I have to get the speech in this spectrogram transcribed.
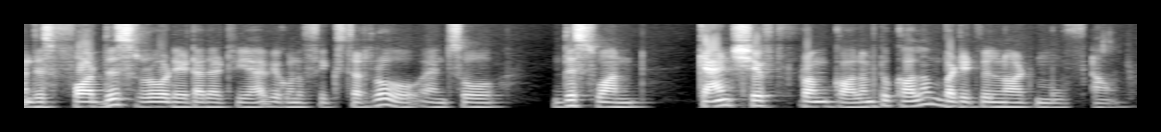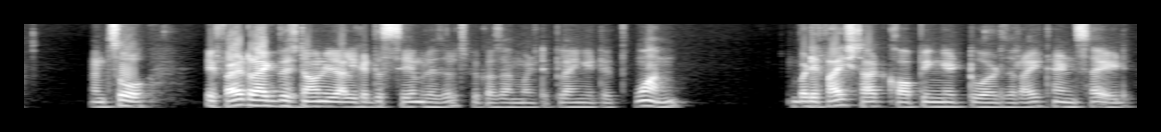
And this for this row data that we have, we're going to fix the row. And so this one can shift from column to column, but it will not move down. And so if I drag this down, I'll get the same results because I'm multiplying it with one. But if I start copying it towards the right hand side,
